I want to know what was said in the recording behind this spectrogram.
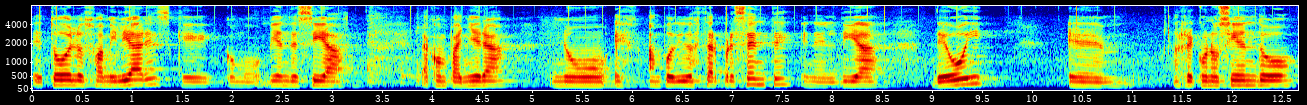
eh, todos los familiares que, como bien decía la compañera no han podido estar presentes en el día de hoy, em, reconociendo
